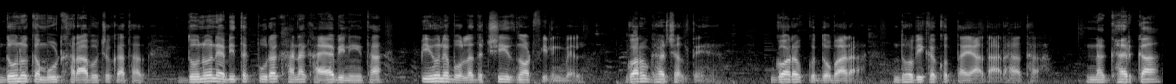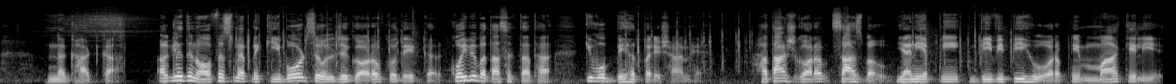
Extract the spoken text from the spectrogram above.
दोनों का मूड खराब हो चुका था। दोनों ने अभी तक पूरा खाना खाया भी नहीं था। पीहू ने बोला that she is not feeling well Gaurav घर चलते हैं। गौरव को दोबारा धोबी का कुत्ता याद आ रहा था। न घर का, न घाट का। अगले दिन ऑफ़िस में अपने कीबोर्ड से उलझे गौरव को देखकर कोई भी बता सकता था कि वो बेहद परेशान है। हताश गौरव, सास बहू, यानी अपनी बीवी पीहू और अपनी माँ के लिए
